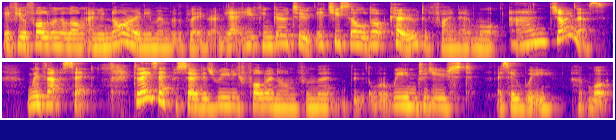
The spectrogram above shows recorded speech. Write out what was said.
if you're following along and you're not already a member of the playground yet, you can go to itchysoul.co to find out more and join us. With that said, today's episode is really following on from the, the what we introduced. I say we, uh, what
